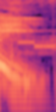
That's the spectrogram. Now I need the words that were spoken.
Hey!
